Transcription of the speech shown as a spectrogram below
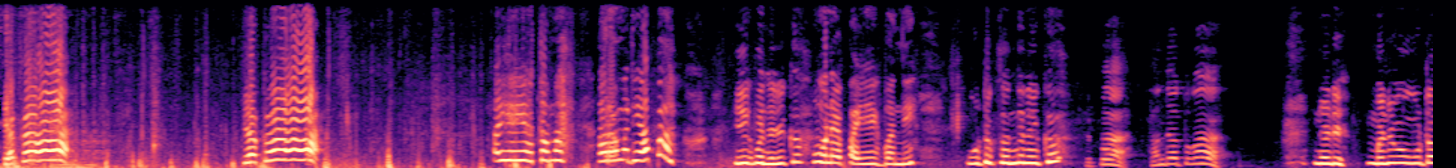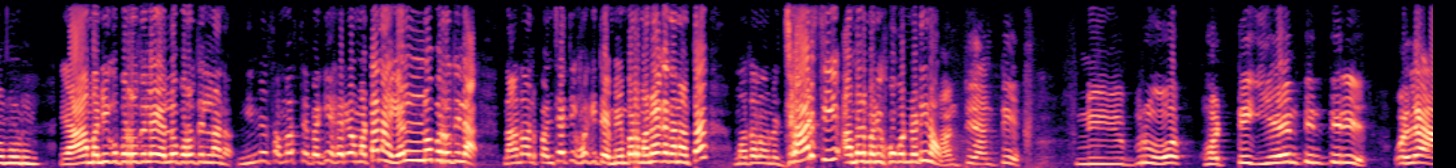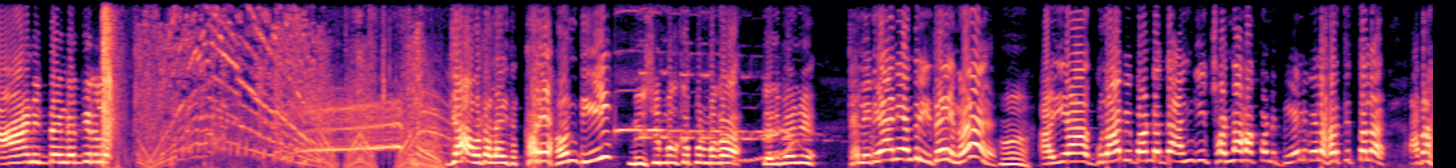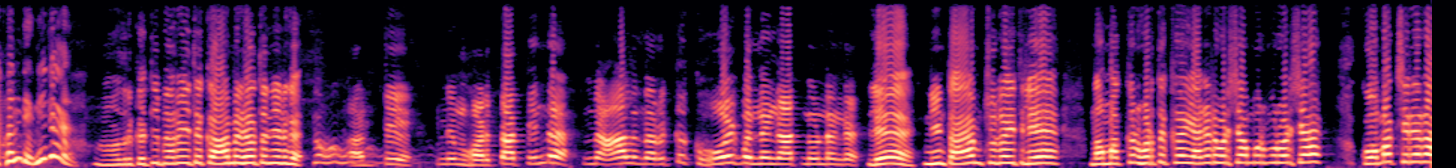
ಯಾಕ ಯಾಕ ಆರಾಮದಿಯಪ್ಪ ಈಗ ಬಂದಿನಿಕ ಹ್ಞೂನಪ್ಪ ಈಗ ಬನ್ನಿ. ಊಟಕ್ಕೆ ತಂದಿನಿಕ ಯಪ್ಪ ತಂದೆ ತಗೋ ನಡಿ ಮನೆಗೂ ಊಟ ಮಾಡೋಣ. ಯಾ ಮನೆಗೂ ಬರೋದಿಲ್ಲ ಎಲ್ಲೂ ಬರೋದಿಲ್ಲ ನಾನು. ನಿನ್ನ ಸಮಸ್ಯೆ ಬಗ್ಗೆ ಹೆರಿಯೋ ಮಟ್ಟ ನಾ ಎಲ್ಲೂ ಬರೋದಿಲ್ಲ. ನಾನು ಅಲ್ಲಿ ಪಂಚಾಯತಿಗೆ ಹೋಗಿದ್ದೆ ಮೆಂಬರ್ ಮನೆಯಾಗ ಅದಾನ ಅಂತ. ಮೊದಲು ಅವನು ಜಾಡಿಸಿ ಆಮೇಲೆ ಮನೆಗೆ ಹೋಗೋಣ ನಡಿ ನಾವು. ಆಂಟಿ ಆಂಟಿ ನೀವಿಬ್ರು ಹೊಟ್ಟೆಗೆ ಏನು ತಿಂತೀರಿ? ಒಳ್ಳೆ ಆಣಿದ್ದಂಗೆ ಅದಿರಲ್ಲ. ಯಾವುದಲ್ಲ ಇದು? ಕರೆ ಹಂದಿ? ಮಿಸಿ ಮುಲ್ಕಪ್ಪನ ಮಗ ತಲಿಬೇನಿ. ತಲೆಬ್ಯಾನಿ ಅಂದ್ರೆ ಇದೇನ? ಹ್ಮ್. ಅಯ್ಯ ಗುಲಾಬಿ ಬಣ್ಣದ ಅಂಗಿ ಚೊಣ್ಣ ಹಾಕೊಂಡು ಬೇಲೆ ಬೇಲೆ ಹರ್ತಿತ್ತಲ್ಲ ಅದ ಹಂದಿ ನಿಜ? ಅದ್ರ ಕತಿ ಬೇರೆ ಐತಕ್ಕ ಆಮೇಲೆ ಹೇಳ್ತಾನೆ ನಿನಗೆ. ಅಟ್ಟಿ ನಿಮ್ ಹೊಡ್ತ ತಿಂದ ಮ್ಯಾಲ ನರಕಕ್ಕೆ ಹೋಗಿ ಬಂದಂಗ ಆತ್ ನೋಡಂಗ ಲೇ ನಿನ್ ಟೈಮ್ ಚಲೋ ಐತ್ಲಿ ನಮ್ಮ ಅಕ್ಕನ ಹೊಡ್ತಕ್ಕ ಎರಡೆರಡು ವರ್ಷ ಮೂರ್ ಮೂರು ವರ್ಷ. ಕೋಮಕ್ ಸೇರ್ಯಾರ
